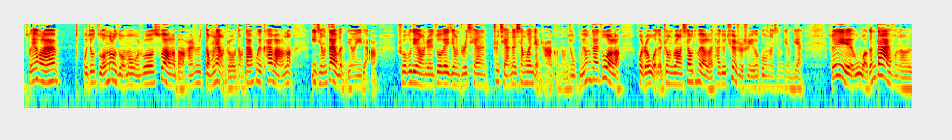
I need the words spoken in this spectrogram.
所以后来我就琢磨了琢磨，我说算了吧，还是等两周，等大会开完了，疫情再稳定一点儿，说不定这做胃镜之前之前的相关检查可能就不用再做了，或者我的症状消退了，它就确实是一个功能性病变。所以我跟大夫呢，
